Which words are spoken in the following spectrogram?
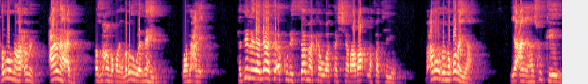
kalluunna ha cunin caanana ha cabbi saas macnuu noqonaya labadu waa nahyi waa macne haddii la yidhaha laa ta'kul isamaka wa tashraba la fatxiyo macnuu wuxuu noqonayaa yacni ha isku keeni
